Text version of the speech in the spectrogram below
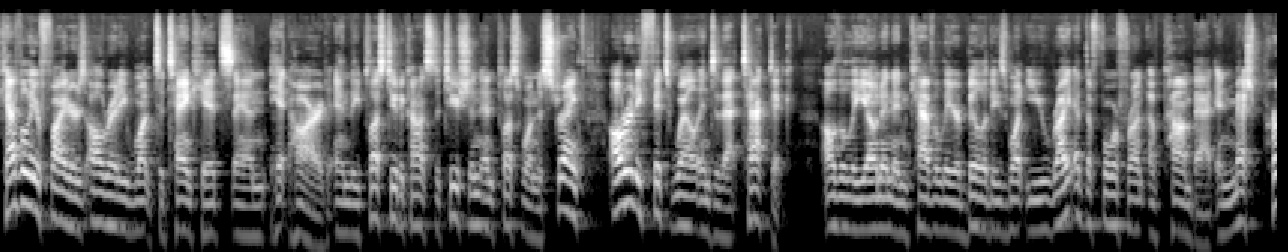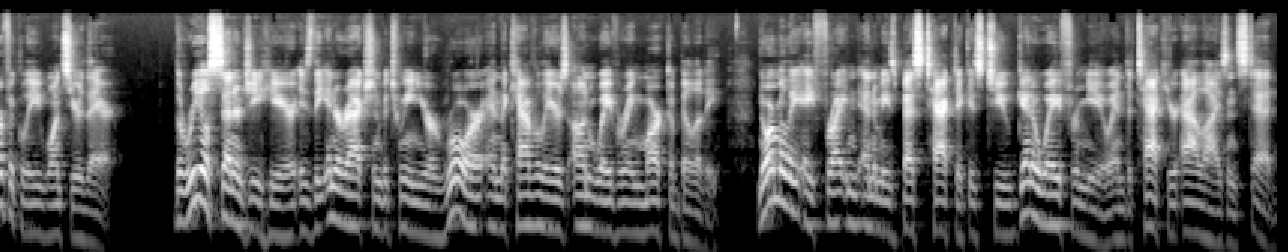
Cavalier fighters already want to tank hits and hit hard, and the plus 2 to constitution and plus 1 to strength already fits well into that tactic. All the Leonin and Cavalier abilities want you right at the forefront of combat and mesh perfectly once you're there. The real synergy here is the interaction between your roar and the Cavalier's unwavering mark ability. Normally, a frightened enemy's best tactic is to get away from you and attack your allies instead.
